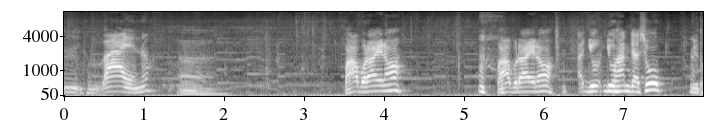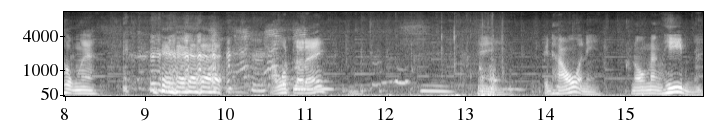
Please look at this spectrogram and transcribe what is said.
อืมสบายเนาะอ่า ปลาบ่ได้เนาะปลาบ่ได้เนาะอะอยู่อยู่หันอย่าชูบอยู่ถงไง อาวุธเราเลยนี่เป็นเฮาอันนี้น้องนั่งหิมนี่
